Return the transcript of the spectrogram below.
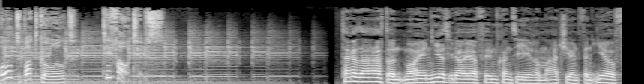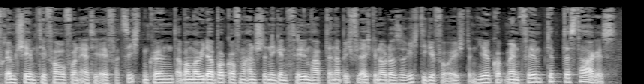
Old Bot Gold TV-Tipps. Tagesacht und moin, hier ist wieder euer Filmkonsigliere Margie und wenn ihr auf Fremdschämen TV von RTL verzichten könnt, aber mal wieder Bock auf einen anständigen Film habt, dann hab ich vielleicht genau das Richtige für euch, denn hier kommt mein Filmtipp des Tages.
